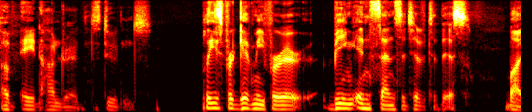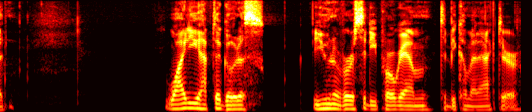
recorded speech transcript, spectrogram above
of 800 students. Please forgive me for being insensitive to this, but why do you have to go to a university program to become an actor?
